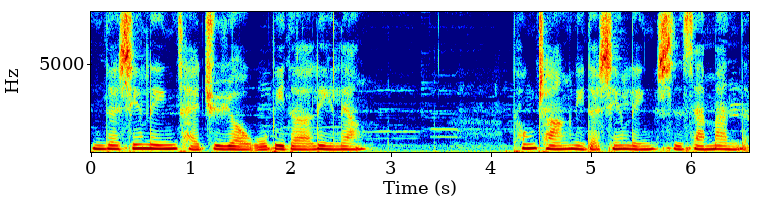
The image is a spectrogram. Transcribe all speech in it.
你的心灵才具有无比的力量。通常，你的心灵是散漫的，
